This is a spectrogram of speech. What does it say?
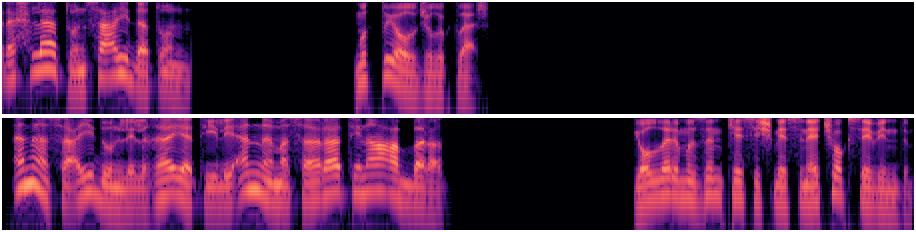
رحلات سعيدة. Mutlu yolculuklar. أنا سعيد للغاية لأن مساراتنا عبرت. Yollarımızın kesişmesine çok sevindim.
